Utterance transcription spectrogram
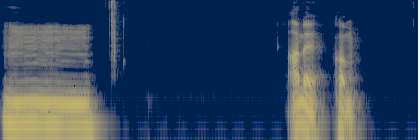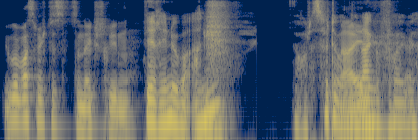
Mh, hm, Anne, komm. Über was möchtest du zunächst reden? Wir reden über Anne? Oh, das wird aber Nein. eine lange Folge.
